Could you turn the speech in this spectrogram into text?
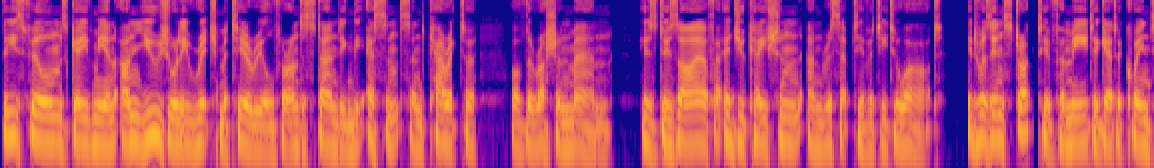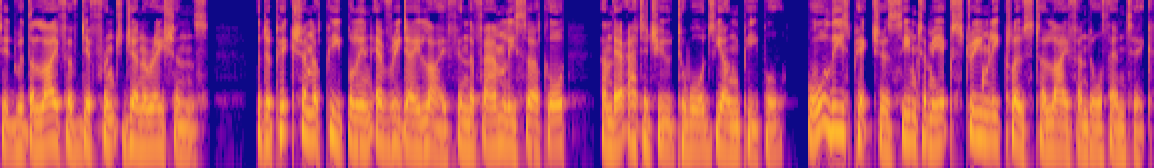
these films gave me an unusually rich material for understanding the essence and character of the Russian man, his desire for education and receptivity to art. It was instructive for me to get acquainted with the life of different generations, the depiction of people in everyday life in the family circle, and their attitude towards young people. All these pictures seem to me extremely close to life and authentic.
